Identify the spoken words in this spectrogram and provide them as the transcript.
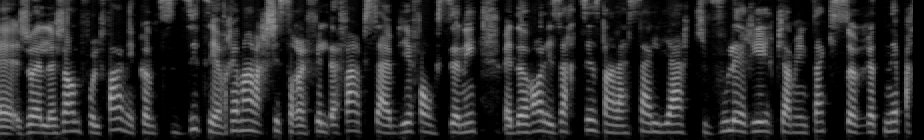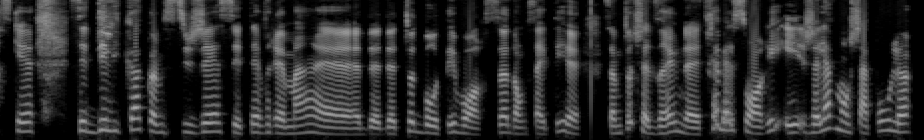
euh, Joël Legendre, il faut le faire, mais comme tu dis, tu as vraiment marché sur un fil de fer, puis ça a bien fonctionné. Mais devant les artistes dans la salle hier qui voulaient rire, puis en même temps qui se retenaient parce que c'est délicat comme sujet, c'était vraiment euh, de, de, toute beauté voir ça. Donc ça a été, euh, ça me touche, je dirais, une très belle soirée. Et je lève chapeau, là.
